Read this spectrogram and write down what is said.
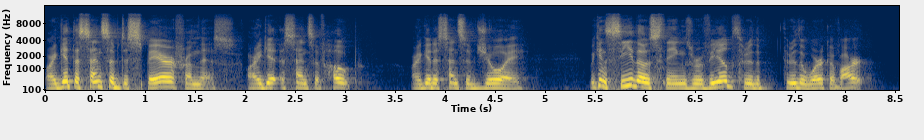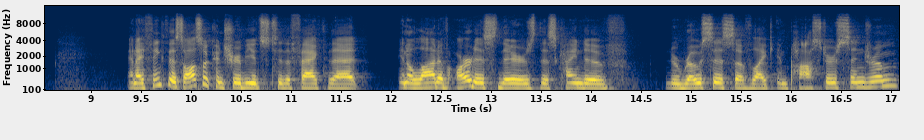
or I get the sense of despair from this, or I get a sense of hope, or I get a sense of joy. We can see those things revealed through the, through the work of art. And I think this also contributes to the fact that in a lot of artists, there's this kind of neurosis of like imposter syndrome,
